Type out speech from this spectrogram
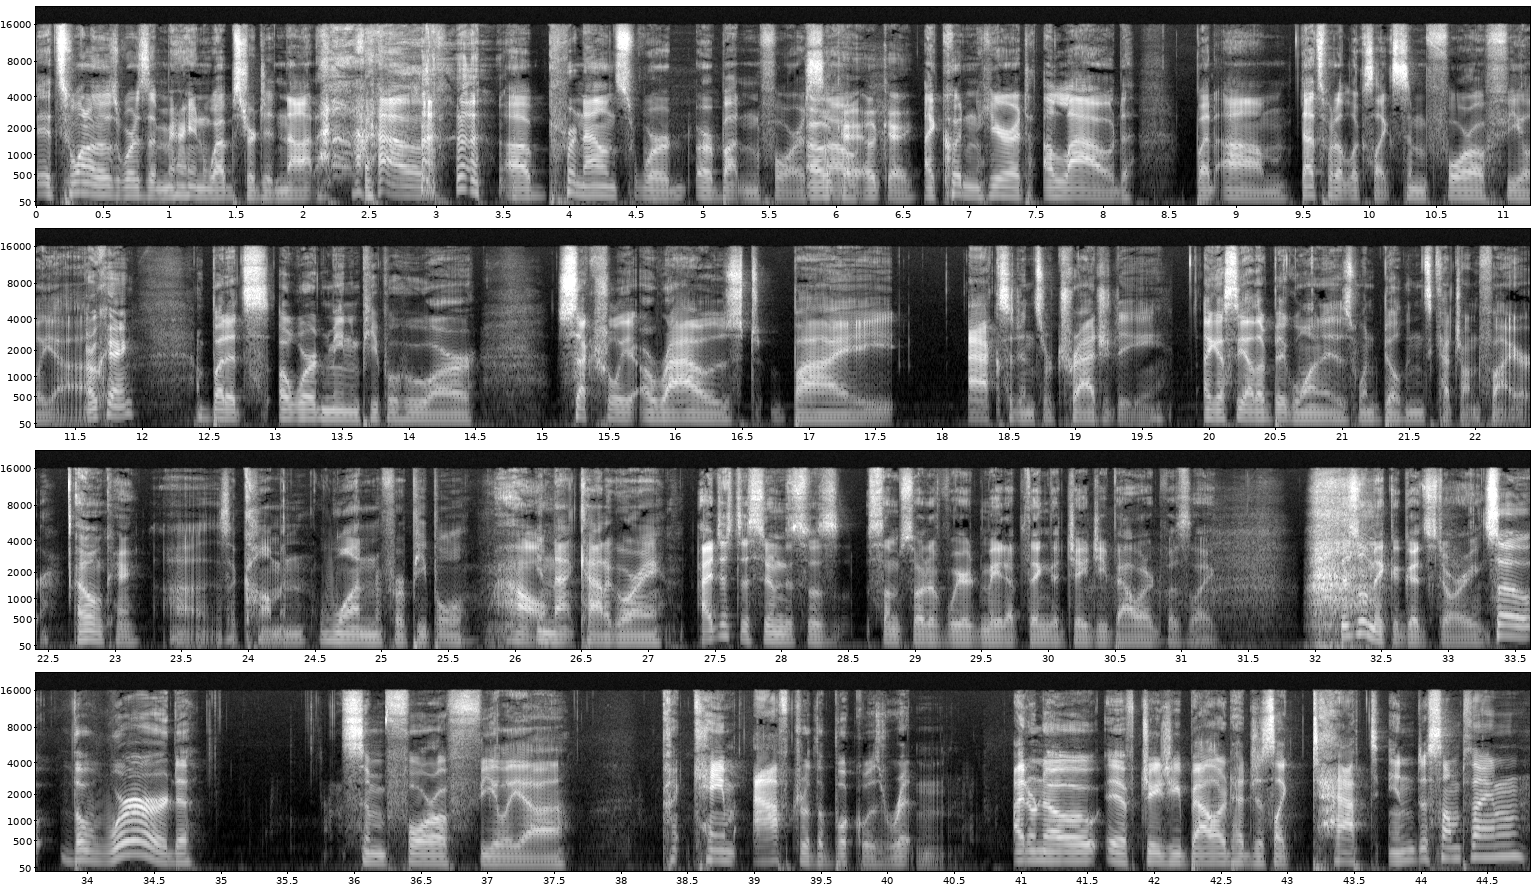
it's one of those words that Merriam Webster did not have a pronounce word or button for. So Okay, okay. I couldn't hear it aloud, but um, that's what it looks like symphorophilia. Okay. but it's a word meaning people who are sexually aroused by accidents or tragedy. I guess the other big one is when buildings catch on fire. Oh, okay. Uh, is a common one for people Wow. in that category. I just assumed this was some sort of weird made up thing that J.G. Ballard was like, this will make a good story. So the word symphorophilia came after the book was written. I don't know if J.G. Ballard had just like tapped into something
